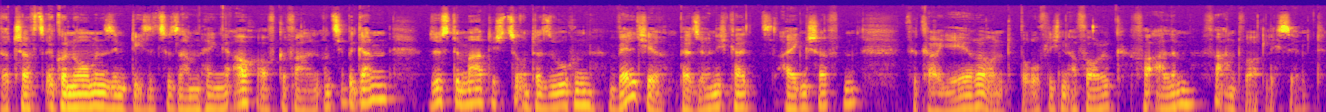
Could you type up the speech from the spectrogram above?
Wirtschaftsökonomen sind diese Zusammenhänge auch aufgefallen und sie begannen systematisch zu untersuchen, welche Persönlichkeitseigenschaften für Karriere und beruflichen Erfolg vor allem verantwortlich sind.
